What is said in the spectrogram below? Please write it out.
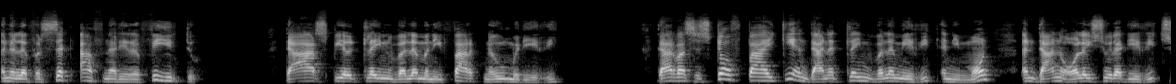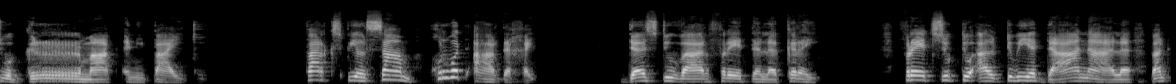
en hulle versit af na die rivier toe. Daar speel klein Willem in die vark nou met die riet. Daar was 'n stofpaadjie en dan 'n klein Willem die riet in die mond en dan haal hy sodat die riet so grrr maak in die paadjie. Vark speel saam, groot aardigheid. Dis toe waar Fred hulle kry. Fred soek toe al twee dae na hulle, want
